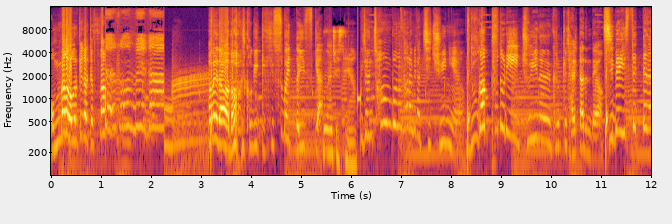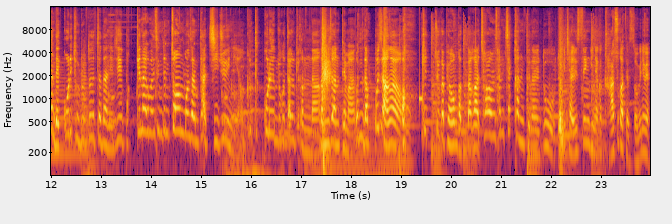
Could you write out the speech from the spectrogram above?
엄마가 너 그렇게 가르쳤어? 죄송합니다 빨리 나와 너 거기 이렇게 숨어있다 이 새끼야. 도와주세요. 쟤는 처음 보는 사람이 다 지 주인이에요. 누가 푸들이 주인을 그렇게 잘 따른대요. 집에 있을 때는 내 꼬리 졸졸 쫓아다니지 밖에 나가면 생전 처음 본 사람 다 지 주인이야. 그렇게 꼬리 들고 딱 이렇게 간다. 남자한테만. 근데 나쁘지 않아요. 캣쭈가 병원 갔다가 처음 산책한 그날도 되게 잘생긴 약간 가수 같았어. 왜냐면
